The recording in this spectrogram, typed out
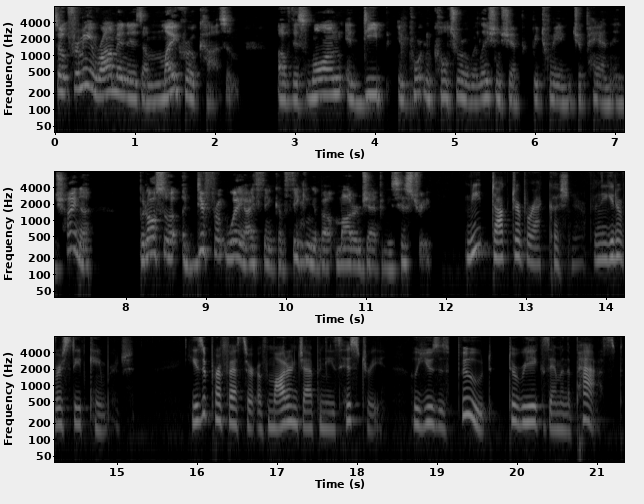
So for me, ramen is a microcosm of this long and deep, important cultural relationship between Japan and China, but also a different way, I think, of thinking about modern Japanese history. Meet Dr. Barak Kushner from the University of Cambridge. He's a professor of modern Japanese history who uses food to re examine the past.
